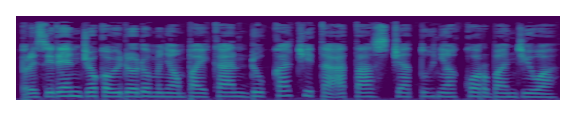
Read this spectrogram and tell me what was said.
Presiden Joko Widodo menyampaikan duka cita atas jatuhnya korban jiwa.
